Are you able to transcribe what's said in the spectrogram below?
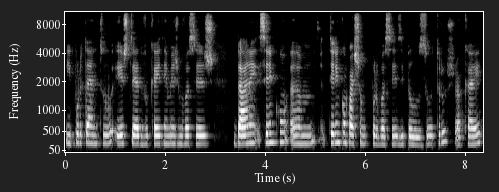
e, portanto, este advocate é mesmo vocês darem, serem, um, terem compaixão por vocês e pelos outros, ok?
